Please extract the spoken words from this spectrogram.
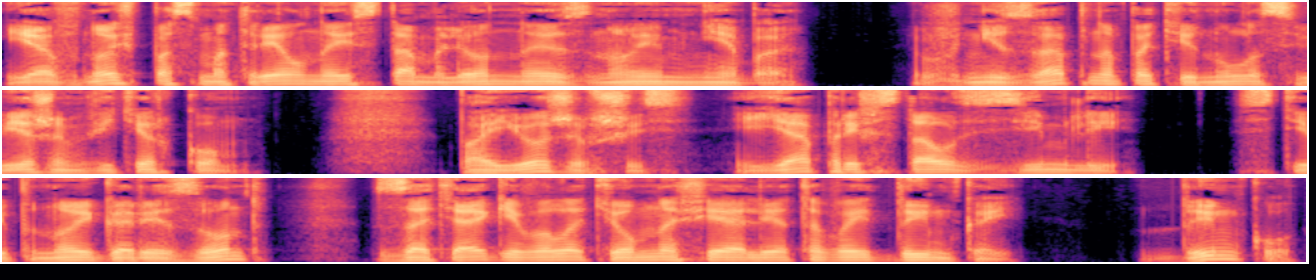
Я вновь посмотрел на истомленное зноем небо. Внезапно потянуло свежим ветерком. Поежившись, я привстал с земли. Степной горизонт затягивало темно-фиолетовой дымкой. Дымку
